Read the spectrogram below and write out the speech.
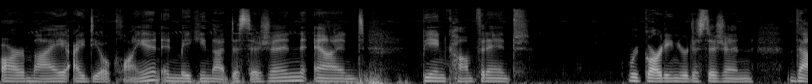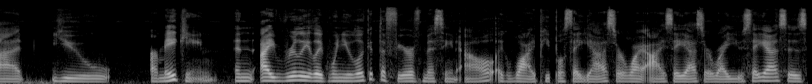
are my ideal client and making that decision and being confident regarding your decision that you are making. And I really like when you look at the fear of missing out, like why people say yes or why I say yes or why you say yes is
